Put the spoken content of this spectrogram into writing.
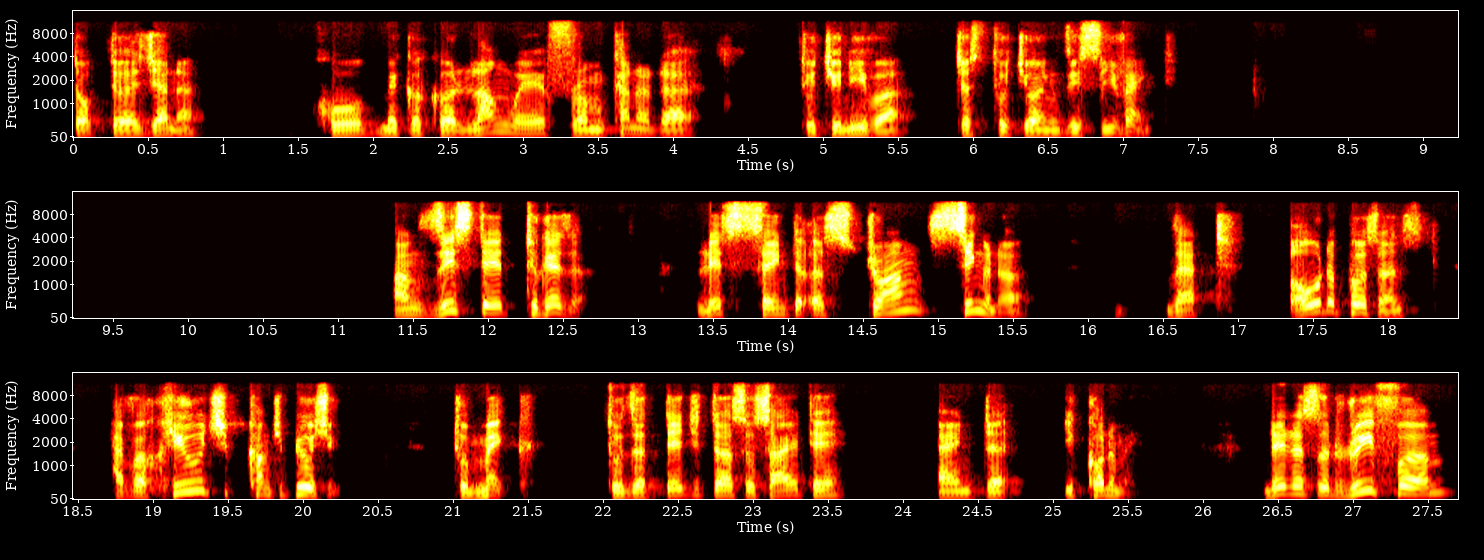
Dr. Jana who make a long way from Canada to Geneva just to join this event. On this day together, let's send a strong signal that older persons have a huge contribution to make to the digital society and economy. Let us reaffirm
